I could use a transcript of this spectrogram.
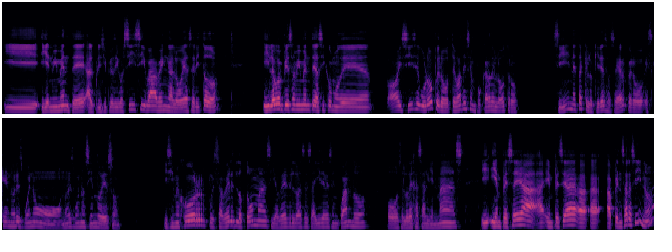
Y, y en mi mente al principio digo, sí, sí, va, venga, lo voy a hacer y todo. Y luego empieza mi mente así como de, ay, sí, seguro, pero te va a desenfocar de lo otro. Sí, neta que lo quieres hacer, pero es que no eres bueno, no eres bueno haciendo eso. Y si mejor, pues a ver, lo tomas y a ver, lo haces ahí de vez en cuando, o se lo dejas a alguien más. Y, y empecé a, a- empecé a, a- a pensar así, ¿no?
